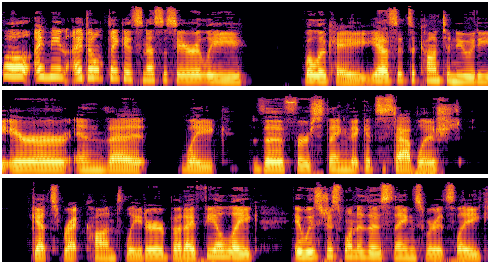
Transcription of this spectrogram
Well, I mean, I don't think it's necessarily well, okay, yes, it's a continuity error in that, like, the first thing that gets established gets retconned later, but I feel like it was just one of those things where it's like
